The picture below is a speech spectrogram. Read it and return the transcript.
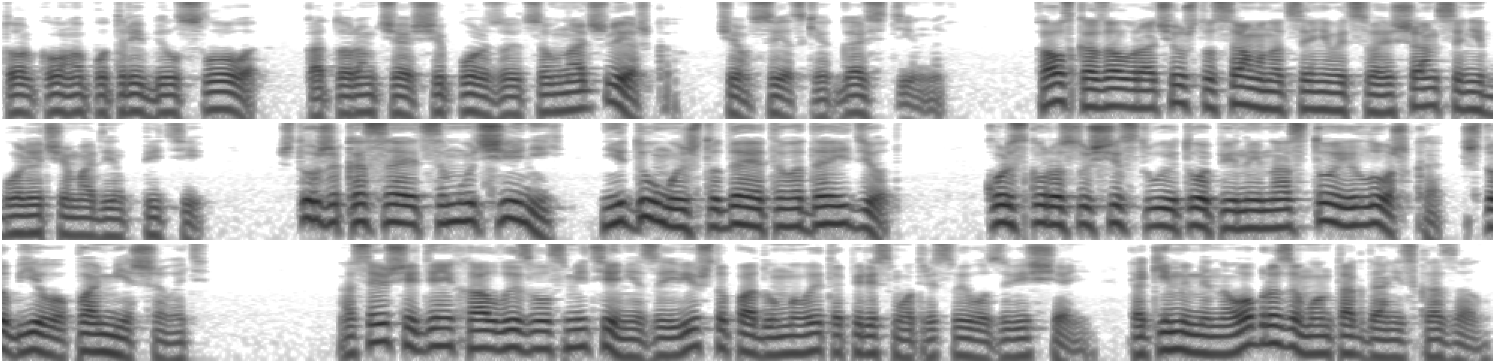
«Только он употребил слово, которым чаще пользуются в ночлежках, чем в светских гостиных. Кал сказал врачу, что сам он оценивает свои шансы не более чем один к пяти. «Что же касается мучений, не думаю, что до этого дойдет. Коль скоро существует опийный настой и ложка, чтобы его помешивать». На следующий день Хал вызвал смятение, заявив, что подумывает о пересмотре своего завещания. Каким именно образом он тогда не сказал.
